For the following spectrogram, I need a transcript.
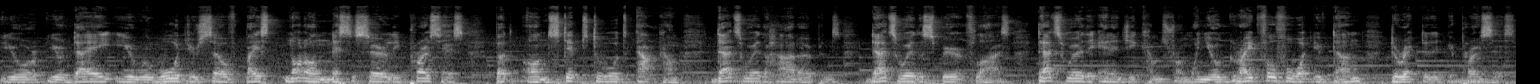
your your day you reward yourself based not on necessarily process but on steps towards outcome. That's where the heart opens. That's where the spirit flies. That's where the energy comes from. When you're grateful for what you've done directed at your process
